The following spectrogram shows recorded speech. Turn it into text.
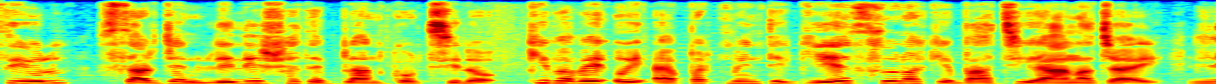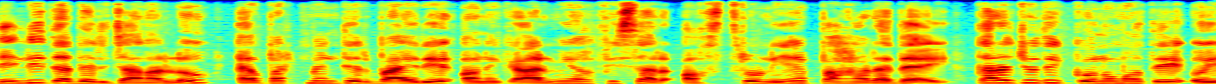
সিউল সার্জেন্ট লিলির সাথে প্ল্যান করছিল কীভাবে ওই অ্যাপার্টমেন্টে গিয়ে সোনাকে বাঁচিয়ে আনা যায়। লিলি তাদের জানালো, অ্যাপার্টমেন্টের বাইরে অনেক আর্মি অফিসার অস্ত্র নিয়ে পাহারা দেয়। তারা যদি কোনো মতে ওই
